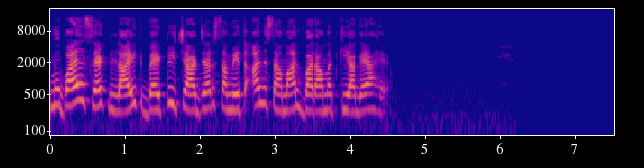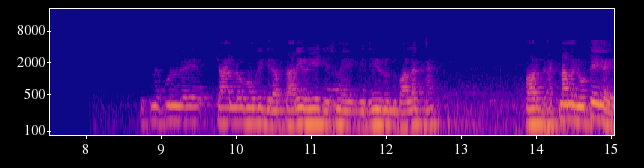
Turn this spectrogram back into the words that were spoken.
mobile set, light, battery charger समेत अन्य सामान बरामद किया गया है। इसमें कुल चार लोगों की गिरफ्तारी हुई है, जिसमें विधि विरुद्ध बालक हैं। और घटना में लूटे गए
